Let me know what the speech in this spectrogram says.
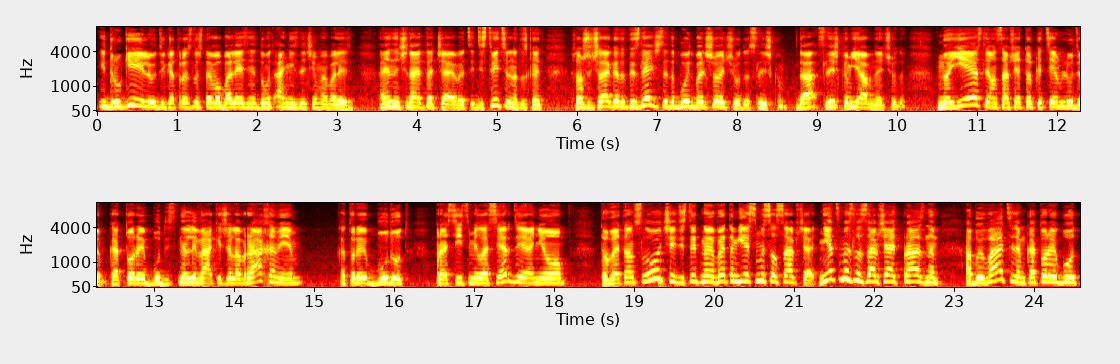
и другие люди, которые слышат о его болезни, думают, а, неизлечимая болезнь, они начинают отчаиваться. И действительно, так сказать, что, что человек этот излечится, это будет большое чудо, слишком, да, слишком явное чудо. Но если он сообщает только тем людям, которые будут действительно леваки шелаврахами, которые будут просить милосердия о нем, то в этом случае действительно в этом есть смысл сообщать. Нет смысла сообщать праздным обывателям, которые будут,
